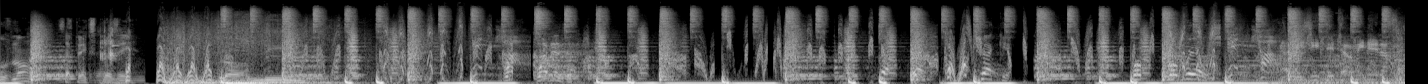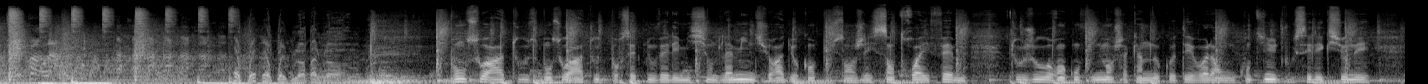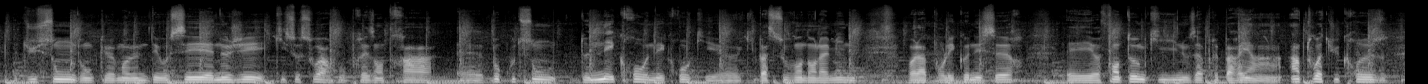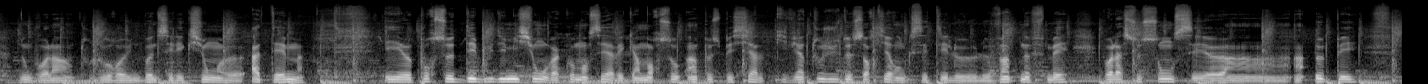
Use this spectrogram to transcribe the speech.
mouvement, ça peut exploser. Bonsoir à tous, bonsoir à toutes pour cette nouvelle émission de la mine sur Radio Campus Angers 103 FM. Toujours en confinement, chacun de nos côtés. Voilà, on continue de vous sélectionner du son. Donc euh, moi-même DOC, NEG, qui ce soir vous présentera euh, beaucoup de sons de Necro, Necro euh, qui passe souvent dans la mine. Voilà pour les connaisseurs. Et Fantôme qui nous a préparé un, toit tu creuses. Donc voilà, hein, toujours une bonne sélection à thème. Et euh, pour ce début d'émission, on va commencer avec un morceau un peu spécial qui vient tout juste de sortir, donc c'était le, le 29 mai. Voilà, ce son, c'est euh, un, EP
